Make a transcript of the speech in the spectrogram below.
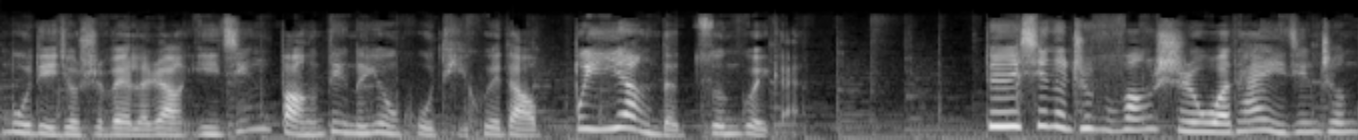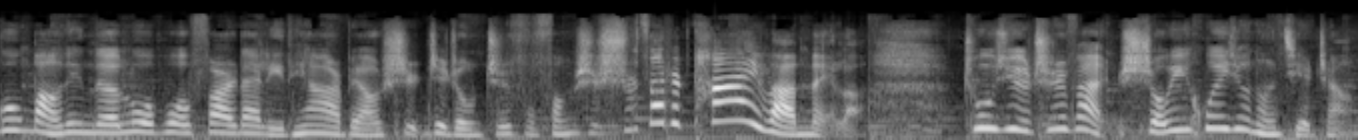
目的就是为了让已经绑定的用户体会到不一样的尊贵感。对于新的支付方式，我台已经成功绑定的落魄富二代李天二表示，这种支付方式实在是太完美了，出去吃饭手一挥就能结账。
